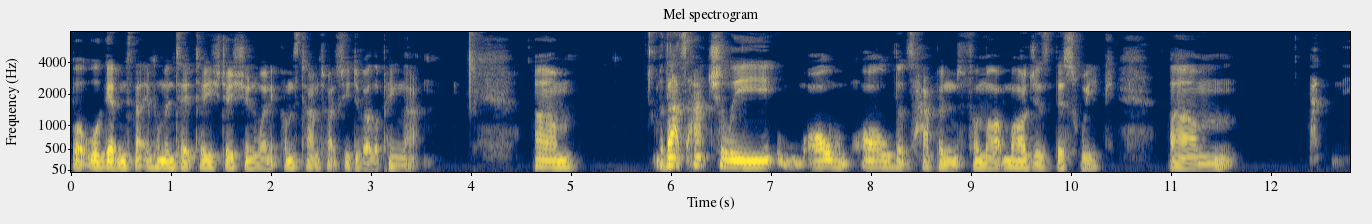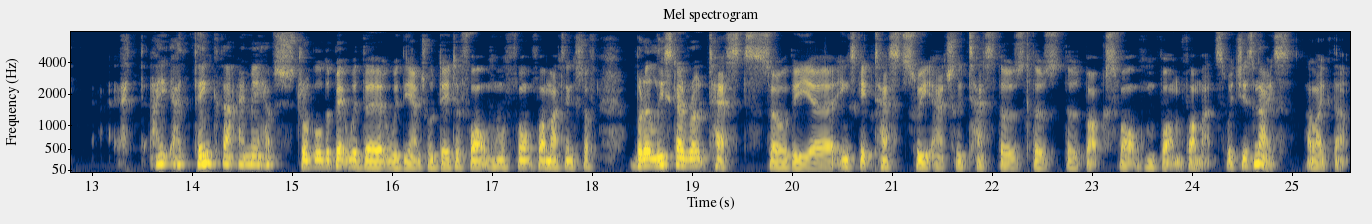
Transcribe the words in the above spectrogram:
but we'll get into that implementation when it comes time to actually developing that. Um, but that's actually all all that's happened for mar- margins this week. Um, I, I think that I may have struggled a bit with the with the actual data for, for, formatting stuff, but at least I wrote tests. So the uh, Inkscape test suite actually tests those those those box form formats, which is nice. I like that.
